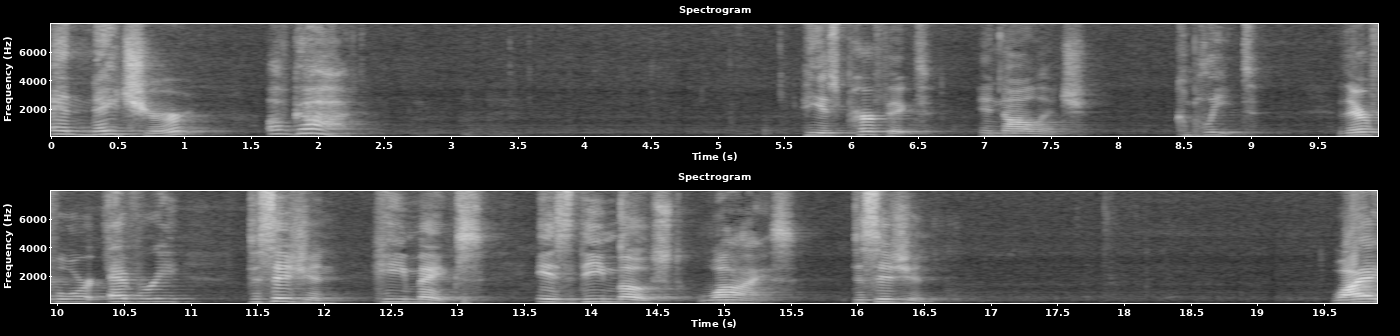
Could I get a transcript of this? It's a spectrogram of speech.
and nature of God. He is perfect in knowledge, complete. Therefore, every decision he makes is the most wise decision. Why,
